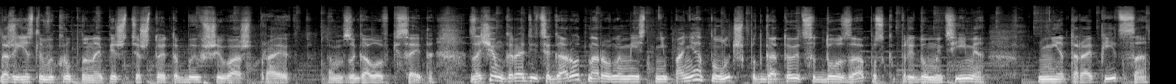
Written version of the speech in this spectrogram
Даже если вы крупно напишете, что это бывший ваш проект там, в заголовке сайта. Зачем городить огород на ровном месте, непонятно. Лучше подготовиться до запуска, придумать имя, не торопиться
